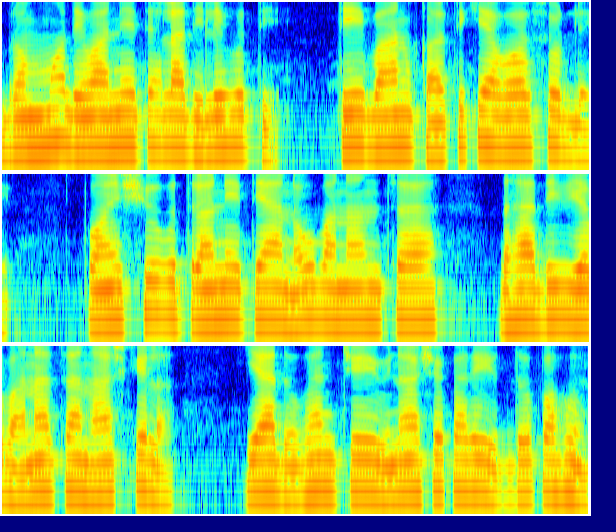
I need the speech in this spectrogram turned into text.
ब्रह्मदेवाने त्याला दिले होते. ते बाण कार्तिकेयावर सोडले. पण शिवपुत्राने त्या नऊ बाणांचा दहा दिव्य बाणाचा नाश केला. या दोघांचे विनाशकारी युद्ध पाहून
